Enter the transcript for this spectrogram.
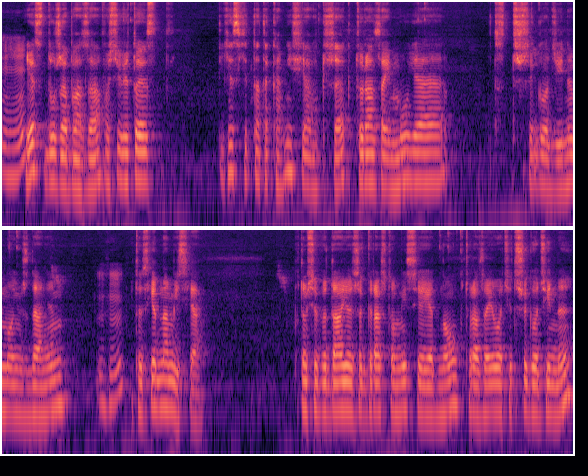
Mhm. Jest duża baza, właściwie to jest jest jedna taka misja w grze, która zajmuje 3 godziny moim zdaniem. Mhm. I to jest jedna misja. Potem się wydaje, że grasz tą misję jedną, która zajęła ci 3 godziny,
